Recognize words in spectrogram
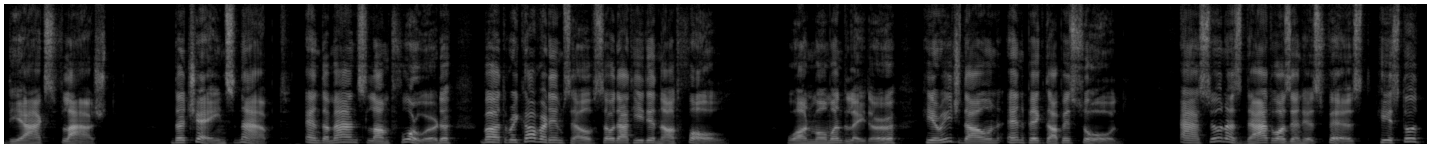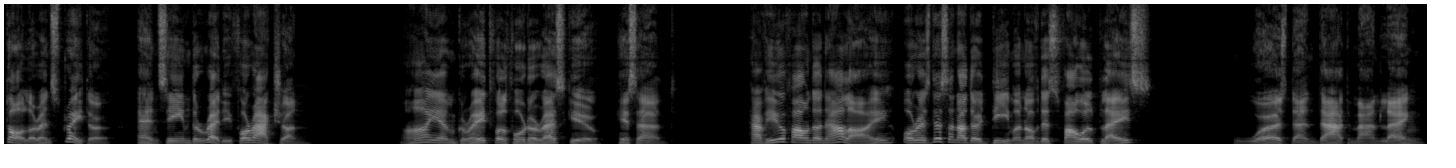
The axe flashed. The chain snapped, and the man slumped forward, but recovered himself so that he did not fall. One moment later, he reached down and picked up his sword. As soon as that was in his fist, he stood taller and straighter, and seemed ready for action. I am grateful for the rescue, he said. Have you found an ally, or is this another demon of this foul place? Worse than that, Manling,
